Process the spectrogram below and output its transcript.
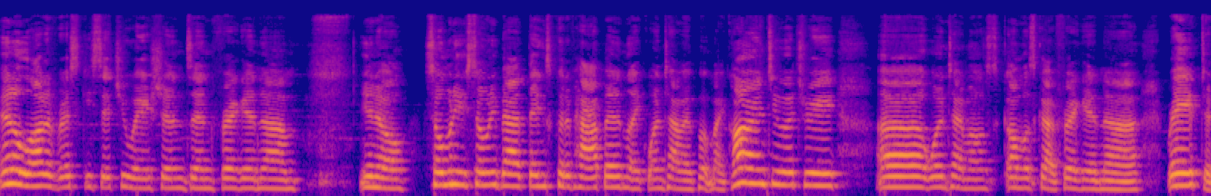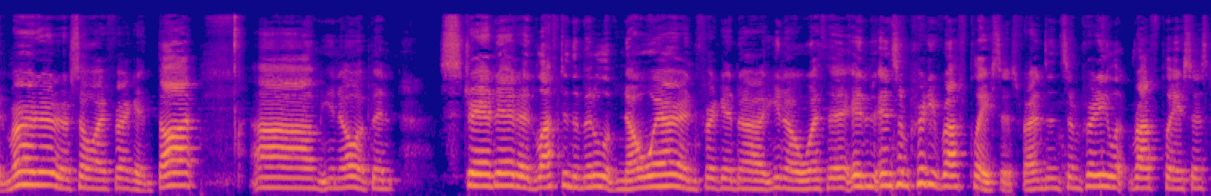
in a lot of risky situations and friggin', um, you know, so many, so many bad things could have happened. Like one time I put my car into a tree. Uh, one time I almost, almost got friggin' uh, raped and murdered, or so I friggin' thought. Um, you know, I've been stranded and left in the middle of nowhere and friggin', uh, you know, with it in, in some pretty rough places, friends, in some pretty rough places.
